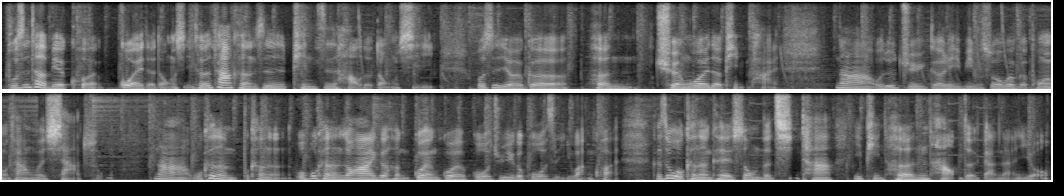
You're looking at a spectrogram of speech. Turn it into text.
不是特别贵贵的东西，可是它可能是品质好的东西，或是有一个很权威的品牌。那我就举一个例，比如说我有个朋友他很会下厨，那我可能不可能，我不可能送他一个很贵很贵的锅具，一个锅子一万块，可是我可能可以送得起他一瓶很好的橄榄油。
